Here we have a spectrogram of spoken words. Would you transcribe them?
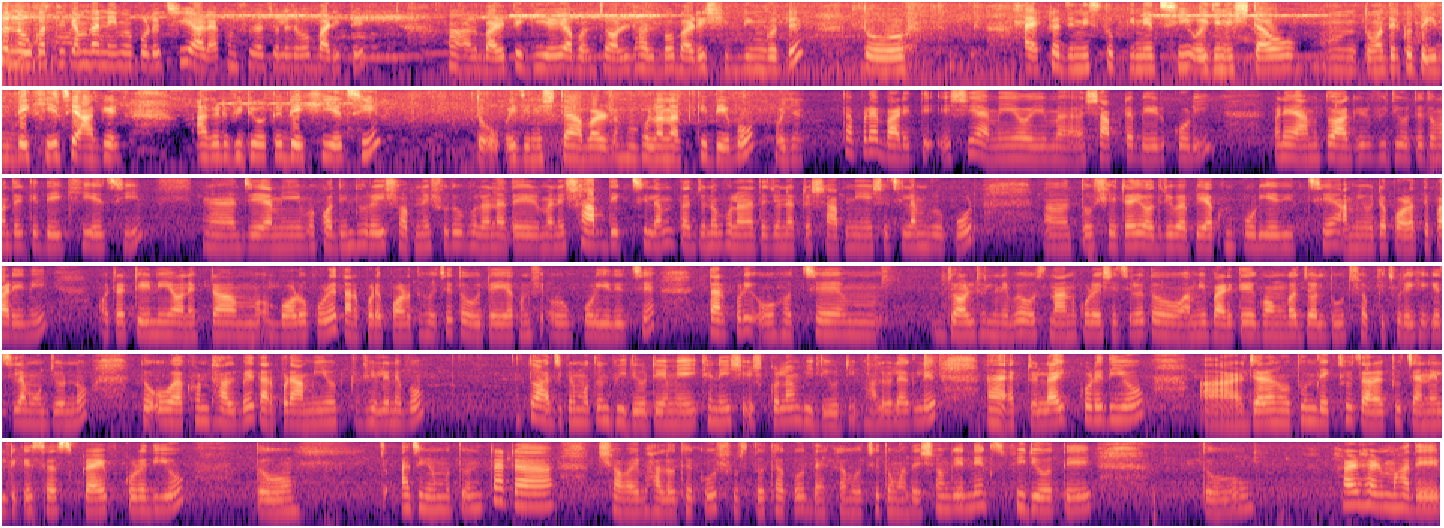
তো নৌকার থেকে আমরা নেমে পড়েছি আর এখন সোজা চলে যাব বাড়িতে। আর বাড়িতে গিয়ে আবার জল ঢালবো বাড়ির শিবলিঙ্গতে। তো আরেকটা জিনিস তো কিনেছি, ওই জিনিসটাও তোমাদেরকে তো দেখিয়েছি, আগের আগের ভিডিওতে দেখিয়েছি। তো ওই জিনিসটা আবার ভোলানাথকে দেবো, ওই জন্য। তারপরে বাড়িতে এসে আমি ওই সাপটা বের করি। মানে আমি তো আগের ভিডিওতে তোমাদেরকে দেখিয়েছি। যে আমি কদিন ধরেই স্বপ্নে শুধু ভোলানাথের মানে সাপ দেখছিলাম, তার জন্য ভোলানাথের জন্য একটা সাপ নিয়ে এসেছিলাম রূপোর। তো সেটাই অদ্রিবাপি এখন পরিয়ে দিচ্ছে। আমি ওটা পড়াতে পারিনি। ওটা টেনে অনেকটা বড় করে তারপরে পড়াতে হয়েছে, তো ওইটাই এখন ও পরিয়ে দিচ্ছে। তারপরে ও হচ্ছে জল ঢেলে নেবে। ও স্নান করে এসেছিল, তো আমি বাড়িতে গঙ্গার জল, দুধ সব কিছু রেখে গেছিলাম ওর জন্য। তো ও এখন ঢালবে, তারপরে আমিও একটু ঢেলে নেব। তো আজকের মতন ভিডিওটি আমি এইখানেই শেষ করলাম। ভিডিওটি ভালো লাগলে হ্যাঁ, একটা লাইক করে দিও। আর যারা নতুন দেখছ তারা একটু চ্যানেলটিকে সাবস্ক্রাইব করে দিও। তো তো আজকের মতন টাটা। সবাই ভালো থেকো সুস্থ থাকো। দেখা হচ্ছে তোমাদের সঙ্গে নেক্সট ভিডিওতে তো হর হর মহাদেব।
